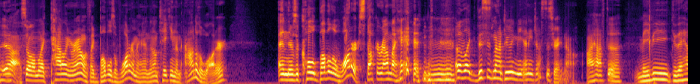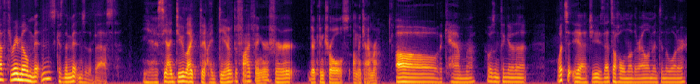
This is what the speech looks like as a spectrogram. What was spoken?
Yeah, so I'm like paddling around with like bubbles of water in my hand, and then I'm taking them out of the water, and there's a cold bubble of water stuck around my hand, mm. and I'm like, this is not doing me any justice right now. I have to. Maybe do they have three mil mittens? Because the mittens are the best. Yeah, see, I do like the idea of the five finger for the controls on the camera. Oh, the camera. I wasn't thinking of that. What's it? Yeah, geez, that's a whole nother element in the water.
